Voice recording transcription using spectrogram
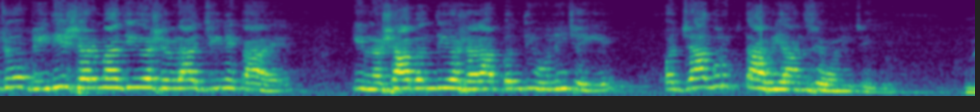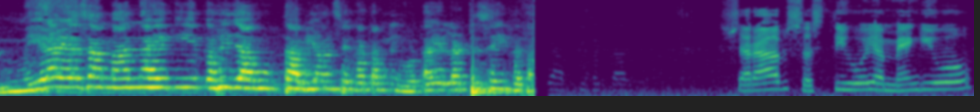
जो बीडी शर्मा जी और शिवराज जी ने कहा है कि नशाबंदी और शराबबंदी होनी चाहिए और जागरूकता अभियान से होनी चाहिए। मेरा ऐसा मानना है कि ये कभी जागरूकता अभियान से खत्म नहीं होता, ये लठ से ही खत्म। शराब सस्ती हो या महँगी हो,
